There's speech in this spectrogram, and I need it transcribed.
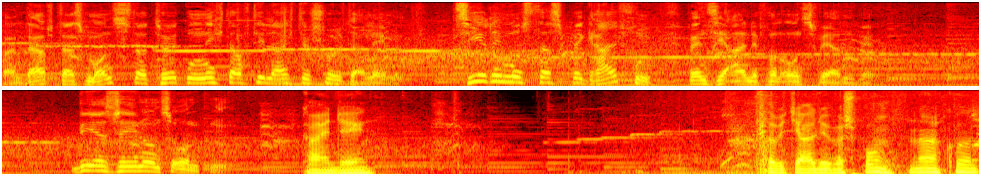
Man darf das Monster töten nicht auf die leichte Schulter nehmen. Ciri muss das begreifen, wenn sie eine von uns werden will. Wir sehen uns unten. Kein Ding. Jetzt habe ich die alte übersprungen. Na gut.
